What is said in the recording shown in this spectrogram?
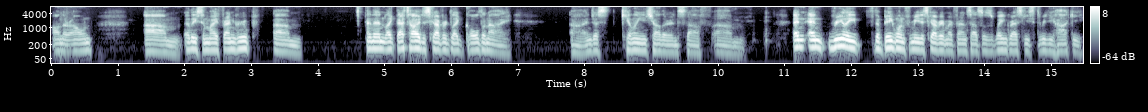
on their own um, at least in my friend group. Um, and then like that's how I discovered like GoldenEye uh, and just killing each other and stuff. Um, and and really the big one for me discovering my friend's house was Wayne Gretzky's 3D hockey.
